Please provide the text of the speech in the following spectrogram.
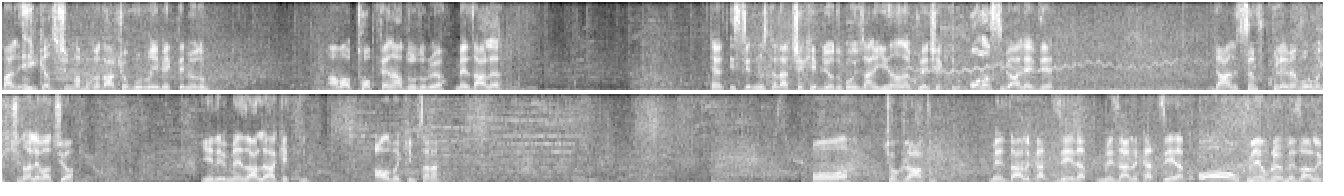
Ben ilk atışımda bu kadar çok vurmayı beklemiyordum. Ama top fena durduruyor mezarlığı. Evet istediğimiz kadar çekebiliyorduk o yüzden yine ana kule çektim. O nasıl bir alevdi? Yani sırf kuleme vurmak için alev atıyor. Yeni bir mezarlığı hak ettin. Al bakayım sana. Oo çok rahatım. Mezarlık at zehir at. Mezarlık at zehir at. Oo kuleye vuruyor mezarlık.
